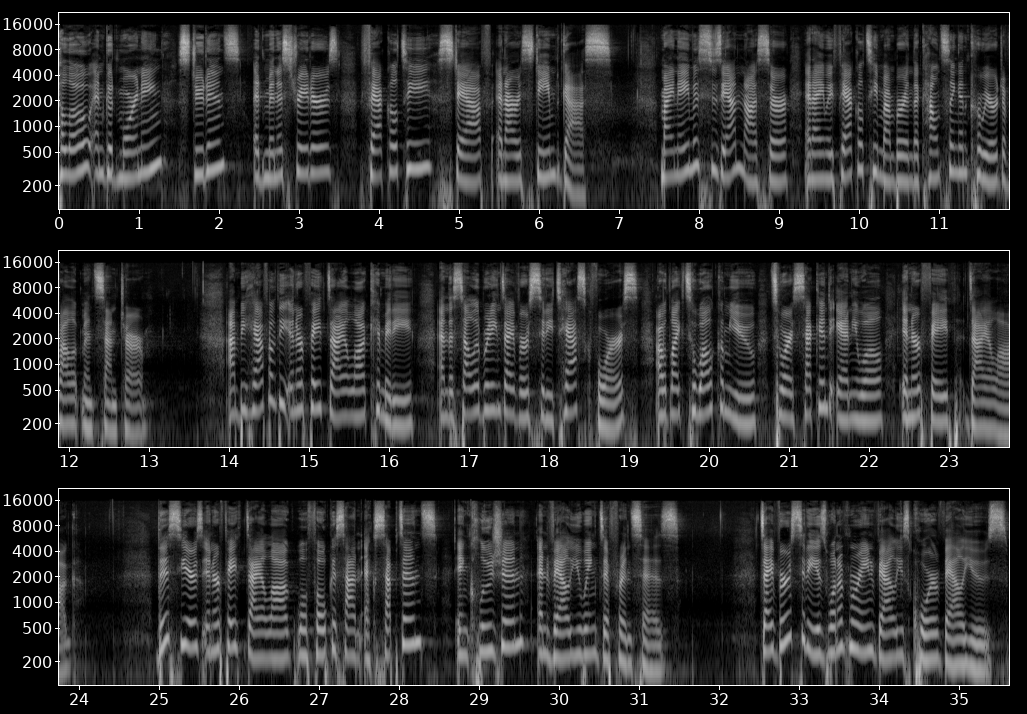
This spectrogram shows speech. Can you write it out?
Hello and good morning, students, administrators, faculty, staff, and our esteemed guests. My name is Suzanne Nasser, and I am a faculty member in the Counseling and Career Development Center. On behalf of the Interfaith Dialogue Committee and the Celebrating Diversity Task Force, I would like to welcome you to our second annual Interfaith Dialogue. This year's Interfaith Dialogue will focus on acceptance, inclusion, and valuing differences. Diversity is one of Moraine Valley's core values.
